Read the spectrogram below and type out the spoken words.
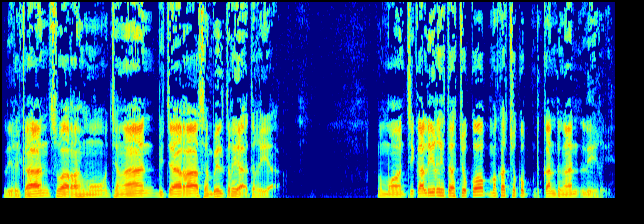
Lirihkan suaramu, jangan bicara sambil teriak-teriak. Namun jika lirih dah cukup, maka cukupkan dengan lirih.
